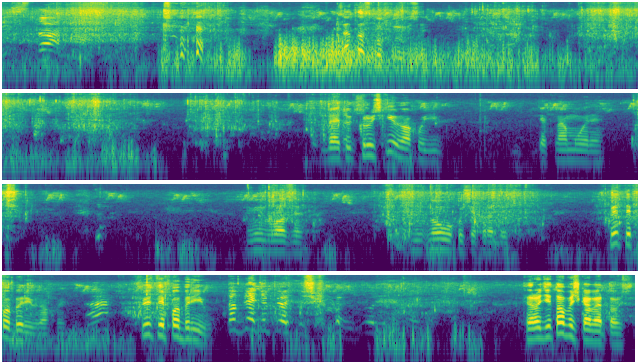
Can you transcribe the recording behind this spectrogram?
Пізда. Зато скупнувся. Блядь, тут крючків нахуй, як на морі. Він влазив. Нову хоче пробити. Куди ти побрів нахуй? А? Куди ти побрів? Та, блядь, опять. Ти раді топочка вертався?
